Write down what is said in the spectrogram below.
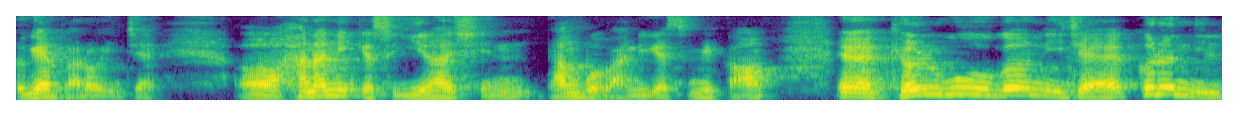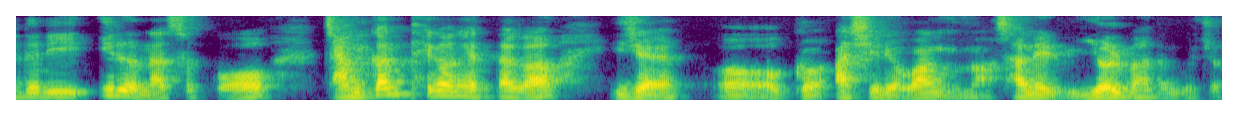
자, 그게 바로 이제 어, 하나님께서 일하신 방법 아니겠습니까? 예, 결국은 이제 그런 일들이 일어났었고 잠깐 퇴각했다가 이제 어, 그 아시리아 왕이 막 사내를 열받은 거죠.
